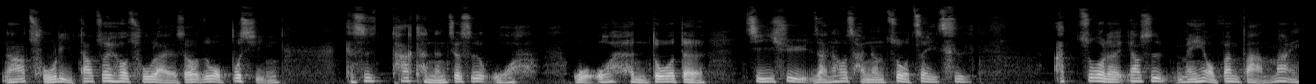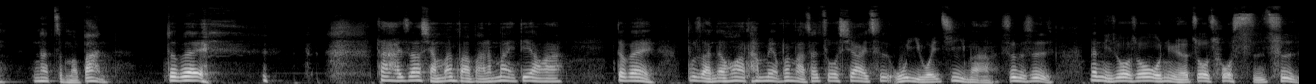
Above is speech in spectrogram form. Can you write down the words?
然后处理到最后出来的时候，如果不行，可是他可能就是我，我我很多的积蓄，然后才能做这一次啊。做了要是没有办法卖，那怎么办？对不对？他还是要想办法把它卖掉啊，对不对？不然的话，他没有办法再做下一次，无以为继嘛，是不是？那你如果说我女儿做错十次，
